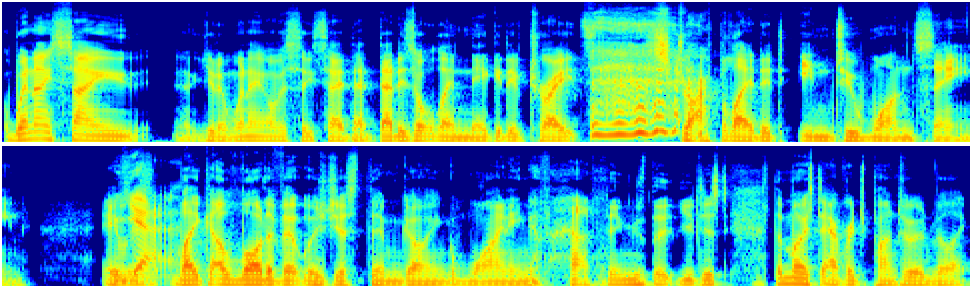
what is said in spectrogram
When I say, uh, you know, when I obviously say that, that is all their negative traits extrapolated into one scene. It was Yeah. like a lot of it was just them going whining about things that you just the most average punter would be like,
